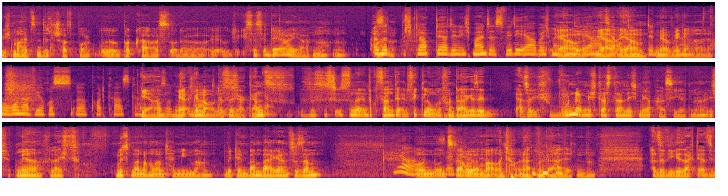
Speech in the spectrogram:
ich mache jetzt einen Wissenschaftspodcast oder äh, ist es NDR, ja, ne? Also ich glaube, der, den ich meinte, ist WDR, aber ich meine, ja, NDR hat ja, ja auch den, den ja, WDR, äh, Coronavirus-Podcast gehabt. Ja, also ja genau, das ist ja ganz, das ist, ist, eine interessante Entwicklung und von daher gesehen, also ich wundere mich, dass da nicht mehr passiert. Ne? Ich hätte mir, vielleicht müssen wir nochmal einen Termin machen mit den Bambergern zusammen ja, und uns darüber gerne. mal unter, unterhalten. Ne? Also wie gesagt, also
